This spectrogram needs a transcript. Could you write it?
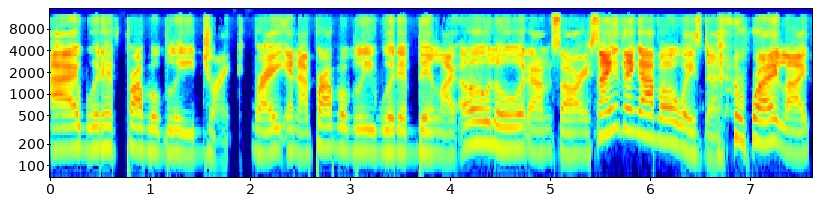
I would have probably drank, right? And I probably would have been like, oh Lord, I'm sorry. Same thing I've always done, right? Like,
